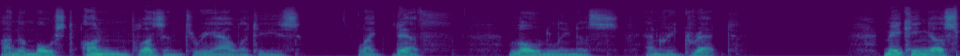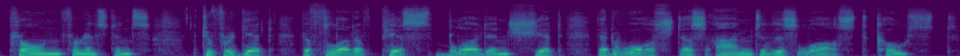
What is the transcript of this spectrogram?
on the most unpleasant realities, like death, loneliness, and regret. Making us prone, for instance, to forget the flood of piss, blood, and shit that washed us on to this lost coast,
